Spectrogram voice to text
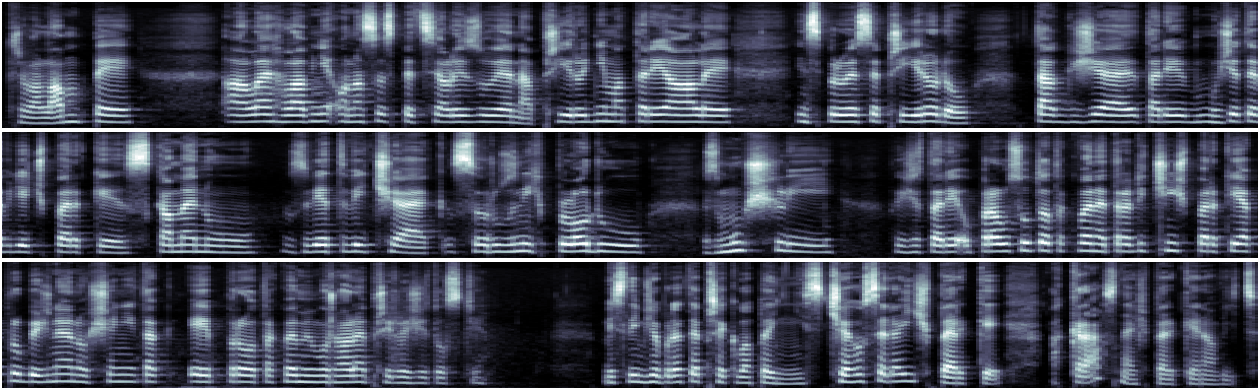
třeba lampy, ale hlavně ona se specializuje na přírodní materiály, inspiruje se přírodou. Takže tady můžete vidět šperky z kamenů, z větviček, z různých plodů, z mušlí, takže tady opravdu jsou to takové netradiční šperky, jak pro běžné nošení, tak i pro takové mimořádné příležitosti. Myslím, že budete překvapení, z čeho se dají šperky a krásné šperky navíc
